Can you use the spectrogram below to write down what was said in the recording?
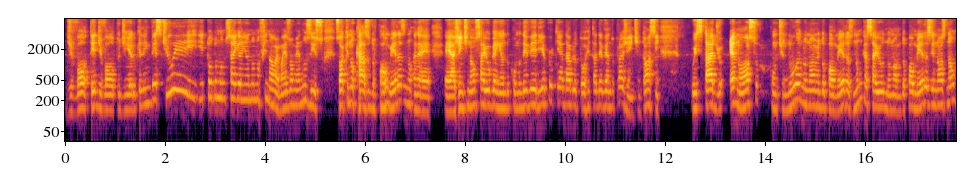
de volta, ter de volta o dinheiro que ele investiu e, e, todo mundo sai ganhando no final. É mais ou menos isso. Só que no caso do Palmeiras, é, é, a gente não saiu ganhando como deveria, porque a W Torre está devendo para a gente. Então, assim, o estádio é nosso, continua no nome do Palmeiras, nunca saiu no nome do Palmeiras e nós não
